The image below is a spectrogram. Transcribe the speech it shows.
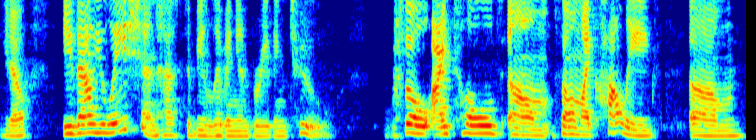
You know, evaluation has to be living and breathing too. So I told um, some of my colleagues, um,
